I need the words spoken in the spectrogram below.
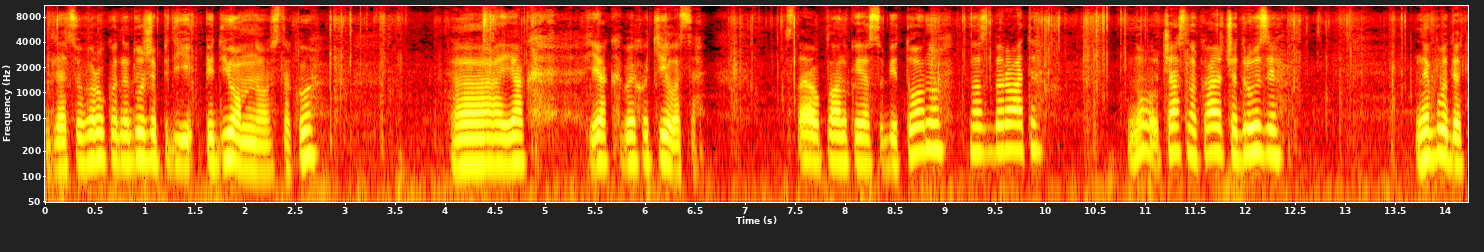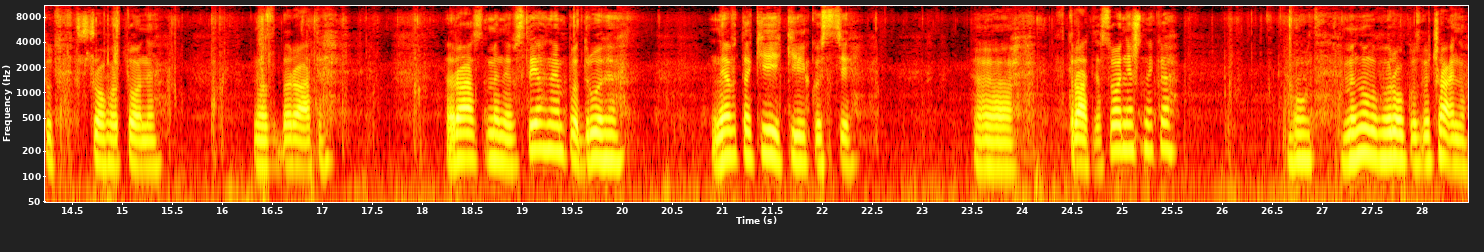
для цього року не дуже підйомну ось таку, е, як, як би хотілося. Ставив планку я собі тону назбирати. Ну, чесно кажучи, друзі, не буде тут з чого тони назбирати. Раз ми не встигнемо, по-друге, не в такій кількості е, втрати соняшника. От. Минулого року, звичайно,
